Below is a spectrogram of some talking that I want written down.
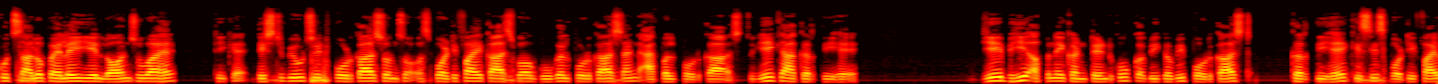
कुछ हम्म। सालों पहले ही ये लॉन्च हुआ है ठीक है? Distributes it podcast on Spotify Castbox Google podcast and Apple podcast तो ये क्या करती है? ये भी अपने कंटेंट को कभी कभी पॉडकास्ट करती है किसी स्पॉटिफाई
